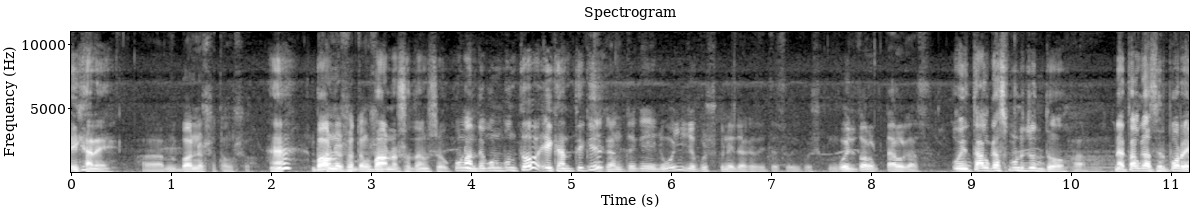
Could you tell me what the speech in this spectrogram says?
এখানে? হ্যাঁ, বান্ন শতাংশ। হ্যাঁ? শতাংশ। শতাংশ। কোন আনতে কোন পর্যন্ত? এখান থেকে? এখান থেকে ওই যে পুষ্কনি দেখা যাইতেছে ওই পুষ্কনি ওই যে তাল তাল গাছ। ওই তাল গাছ পর্যন্ত? হ্যাঁ হ্যাঁ। না তাল গাছের পরে?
